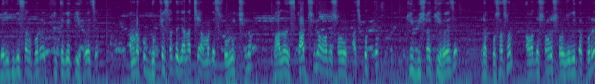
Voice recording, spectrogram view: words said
ভেরিফিকেশন করে কি থেকে কি হয়েছে। আমরা খুব দুঃখের সাথে জানাচ্ছি, আমাদের শ্রমিক ছিল, ভালো স্টাফ ছিল, আমাদের সঙ্গে কাজ করতো, কি বিষয়, কি হয়েছে, এটা প্রশাসন আমাদের সঙ্গে সহযোগিতা করে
